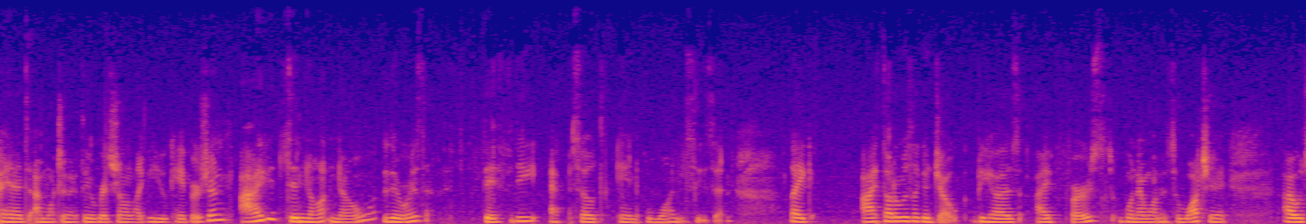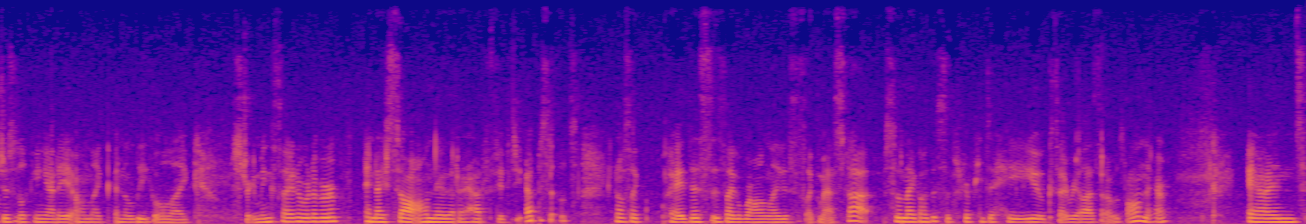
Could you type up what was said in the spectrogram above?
And I'm watching like the original like UK version. I did not know there was 50 episodes in one season. Like I thought it was like a joke because I first, when I wanted to watch it, I was just looking at it on like an illegal like streaming site or whatever and I saw on there that I had 50 episodes and I was like okay this is like wrong like this is like messed up so then I got the subscription to Hayu because I realized that I was on there and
